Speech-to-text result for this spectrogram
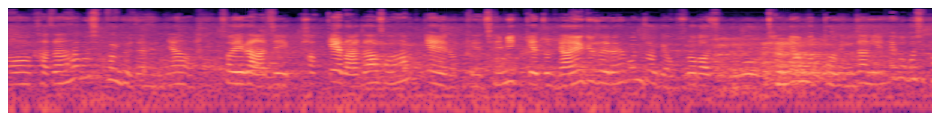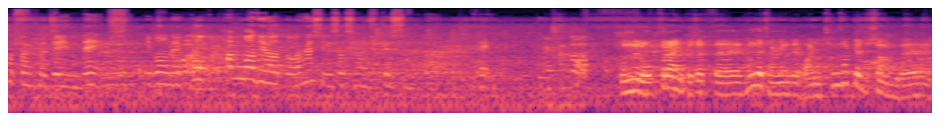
어, 가장 하고 싶은 교재는요. 저희가 아직 밖에 나가서 함께 이렇게 재밌게 좀 야외 교제를 해본 적이 없어가지고 작년부터 굉장히 해보고 싶었던 교재인데 이번에 꼭 한 번이라도 할 수 있었으면 좋겠습니다. 네. 오늘 오프라인 교재 때 현대 장면들 많이 참석해 주셨는데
